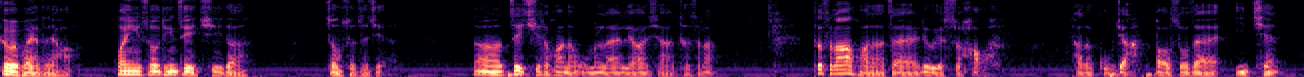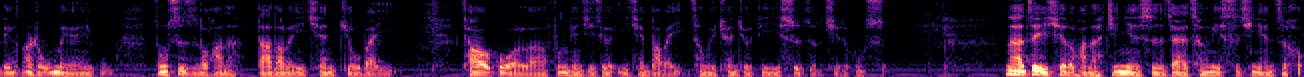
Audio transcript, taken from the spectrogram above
各位朋友，大家好，欢迎收听这一期的正说之见。那这期的话呢，我们来聊一下特斯拉。特斯拉的话呢，在六月十号啊，它的股价报收在一千零二十五美元一股，总市值的话呢，达到了一千九百亿，超过了丰田汽车一千八百亿，成为全球第一市值的汽车公司。那这一切的话呢，仅仅是在成立十七年之后。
